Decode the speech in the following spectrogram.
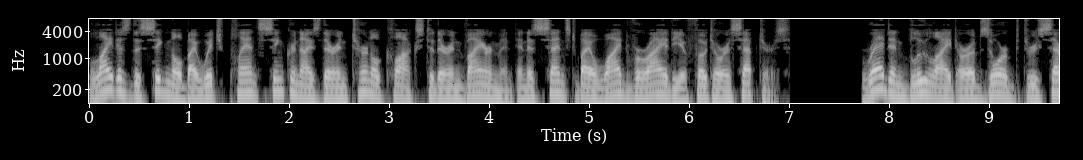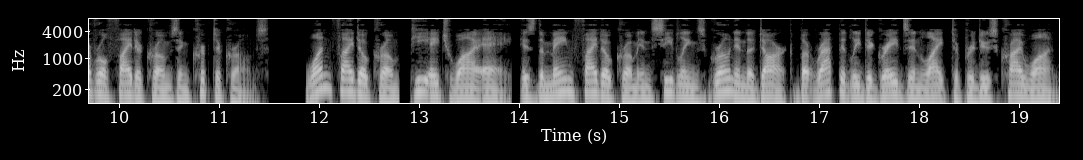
Light is the signal by which plants synchronize their internal clocks to their environment and is sensed by a wide variety of photoreceptors. Red and blue light are absorbed through several phytochromes and cryptochromes. One phytochrome, PHYA, is the main phytochrome in seedlings grown in the dark but rapidly degrades in light to produce Cry1.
